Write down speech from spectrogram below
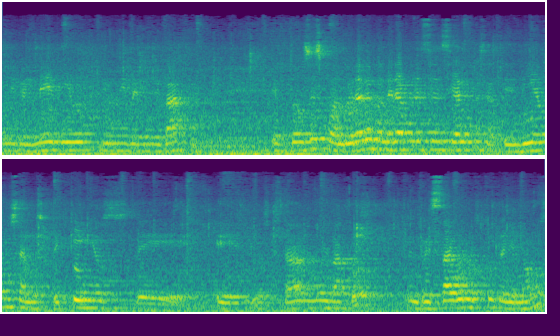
un nivel medio y un nivel muy bajo. Entonces, cuando era de manera presencial, pues atendíamos a los pequeños, de, eh, los que estaban muy bajos, en rezago nosotros le llamamos,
